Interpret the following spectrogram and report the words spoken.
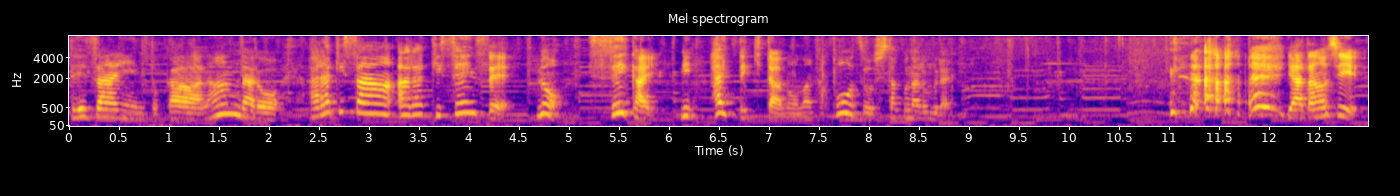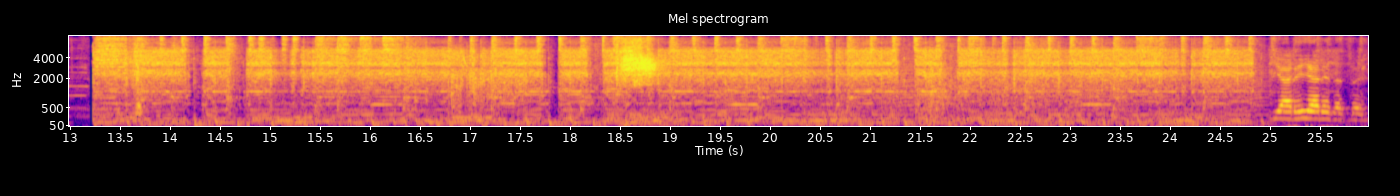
デザインとかなんだろう荒木さん荒木先生の世界に入ってきたのなんかポーズをしたくなるぐらい。いや楽しい。やれやれだぜ。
